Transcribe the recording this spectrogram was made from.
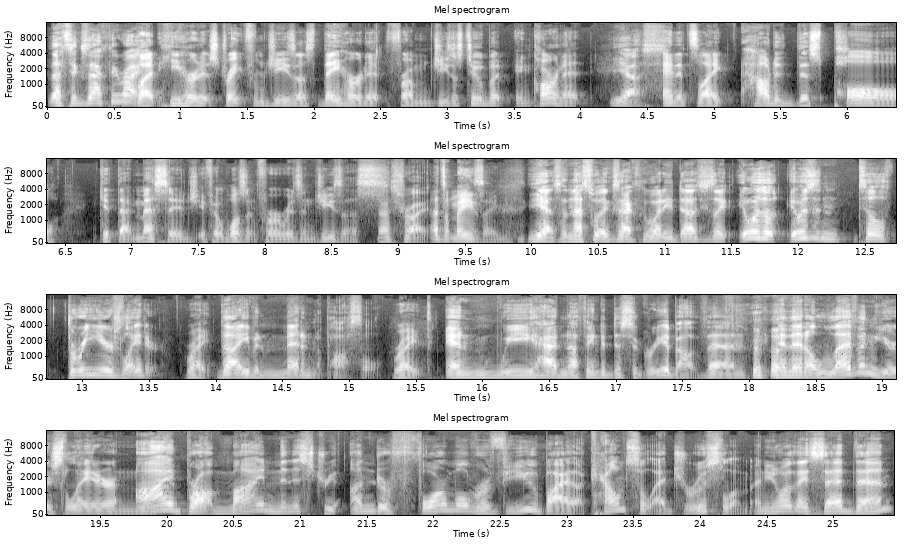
that's exactly right. But he heard it straight from Jesus. They heard it from Jesus too, but incarnate. yes. And it's like, how did this Paul get that message if it wasn't for a risen Jesus? That's right. That's amazing. Yes, and that's what exactly what he does. He's like, it was a, it was until three years later, Right. that I even met an apostle, Right. and we had nothing to disagree about then. and then eleven years later, Hmm. I brought my ministry under formal review by a council at Jerusalem, and you know what Hmm. they said then?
